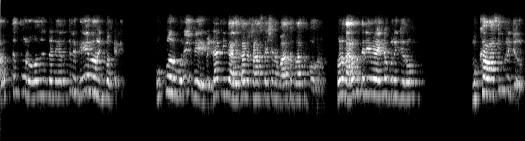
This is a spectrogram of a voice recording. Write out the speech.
அர்த்தத்தோட ஓதுகின்ற நேரத்துல வேறொரு இன்பம் கிடையாது ஒவ்வொரு முறையும் வே- இல்லாட்டி நீங்க அதுக்கான டிரான்ஸ்லேஷனை பார்த்து பார்த்து போகணும். உங்களுக்கு அரபு தெரியுமா என்ன புரிஞ்சிடும் முக்காவாசி புரிஞ்சிடும்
